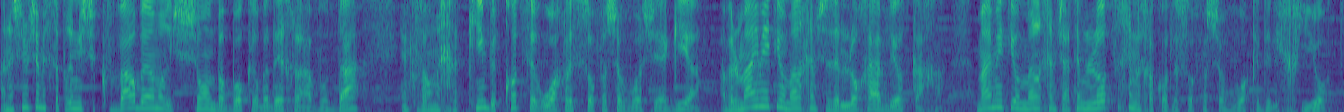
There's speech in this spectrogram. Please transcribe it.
אנשים שמספרים לי שכבר ביום הראשון בבוקר בדרך לעבודה, הם כבר מחכים בקוצר רוח לסוף השבוע שיגיע. אבל מה אם הייתי אומר לכם שזה לא חייב להיות ככה? מה אם הייתי אומר לכם שאתם לא צריכים לחכות לסוף השבוע כדי לחיות,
